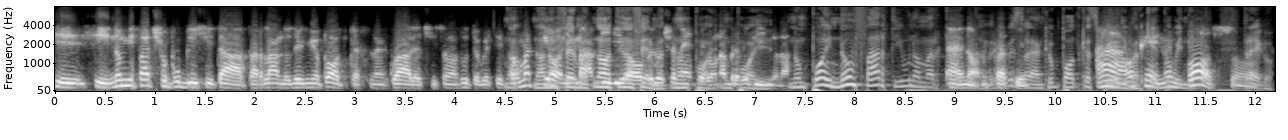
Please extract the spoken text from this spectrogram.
sì, sì, non mi faccio pubblicità parlando del mio podcast nel quale ci sono tutte queste No, no, informazioni, no, ferma, ma no, ti no, dirò ferma, velocemente puoi, con una breve puoi, pillola. non puoi non farti una marchetta, Eh, no, infatti- questo è anche un podcast Ah, ok, non quindi- posso. Prego.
